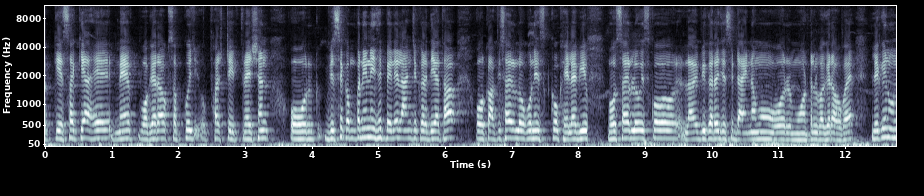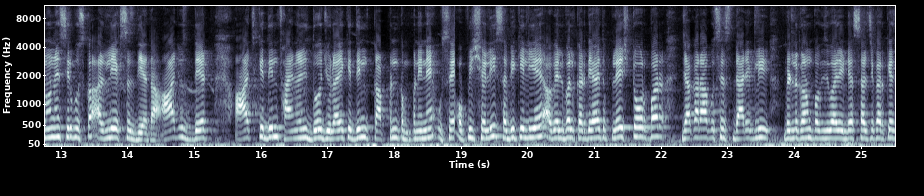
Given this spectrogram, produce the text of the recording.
कैसा क्या है, मैप वगैरह सब कुछ फ़र्स्ट इंप्रेशन और वैसे कंपनी ने इसे पहले लॉन्च कर दिया था और काफ़ी सारे लोगों ने इसको खेला भी। बहुत सारे लोग इसको लाइव भी कर करे जैसे डायनामो और मोटल वगैरह हो गए। लेकिन उन्होंने सिर्फ़ उसका अर्ली एक्सेस दिया था। आज उस डेट आज के दिन फाइनली दो जुलाई के दिन कैप्टन कंपनी ने उसे ऑफिशियली सभी के लिए अवेलेबल कर दिया है। तो प्ले स्टोर पर जाकर आप उसे directly battleground PUBG mobile India search करके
